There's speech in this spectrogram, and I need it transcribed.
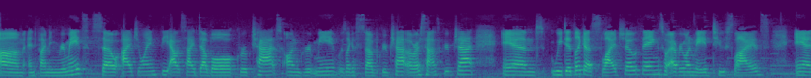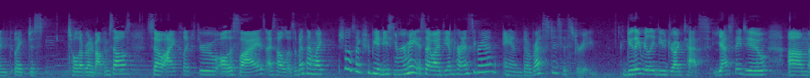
um, and finding roommates. So I joined the Outside Double group chat on GroupMe. It was like a sub group chat of our SAS group chat. And we did like a slideshow thing. So everyone made two slides and like just told everyone about themselves. So I clicked through all the slides. I saw Elizabeth. I'm like, she looks like she'd be a decent roommate. So I DM'd her on Instagram and the rest is history. Do they really do drug tests? Yes, they do. Um,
